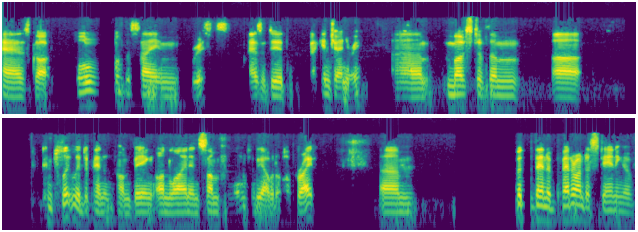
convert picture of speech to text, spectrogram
has got all of the same risks as it did back in January. Um, most of them are completely dependent on being online in some form to be able to operate. Um, but then a better understanding of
